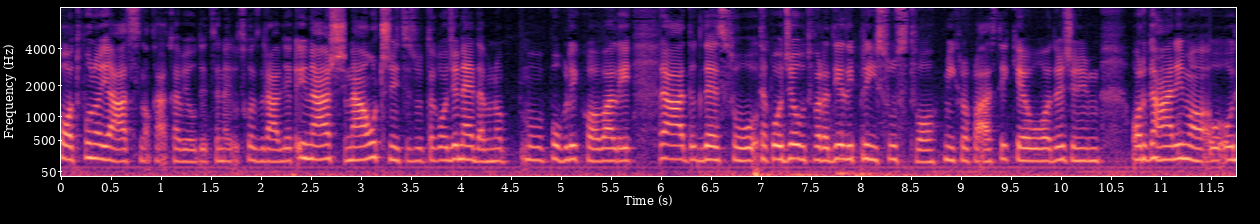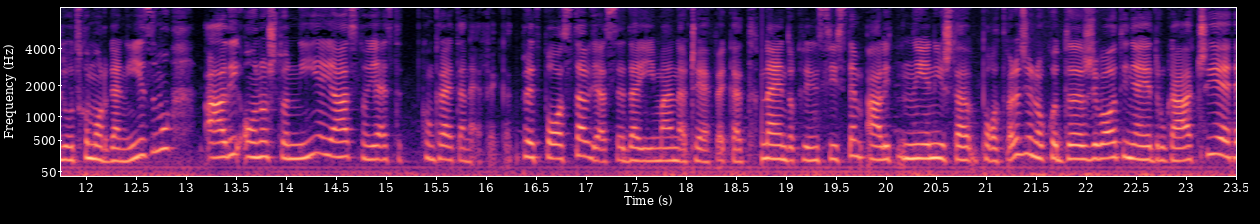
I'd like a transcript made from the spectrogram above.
potpuno jasno kakav je utice na ljudsko zdravlje. I naši naučnici su takođe nedavno publikovali rad gde su takođe utvrdili prisustvo mikroplastike u određenim organima u ljudskom organizmu, ali ono što nije jasno jeste konkretan efekat. Pretpostavlja se da ima znači, efekat na endokrini sistem, ali nije ništa potvrđeno. Kod životinja je drugačije.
